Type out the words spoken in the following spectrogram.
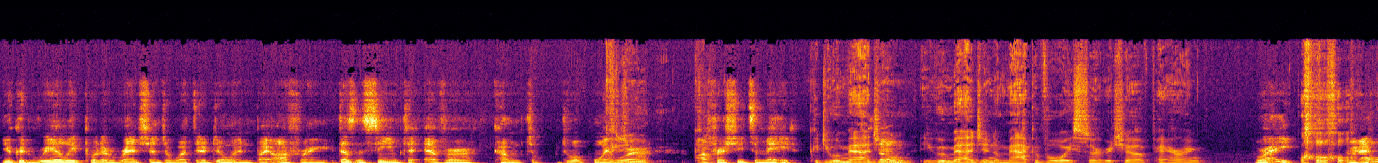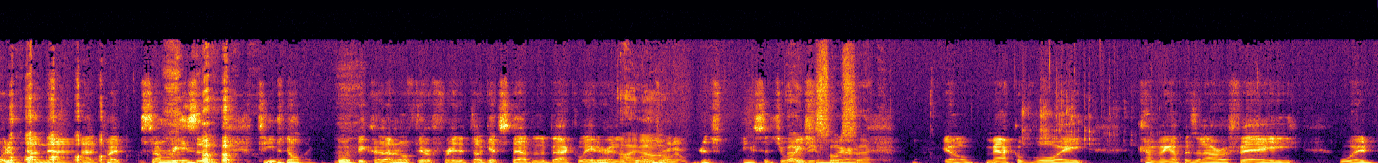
you could really put a wrench into what they're doing by offering. It doesn't seem to ever come to, to a point could where you, offer sheets are made. Could you imagine? So, you imagine a McAvoy Sergachev pairing? Right. Oh. I mean, I would have done that, but for some reason, teams don't like to do it because I don't know if they're afraid that they'll get stabbed in the back later. And the Bruins are in an interesting situation so where sick. you know McAvoy coming up as an RFA would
